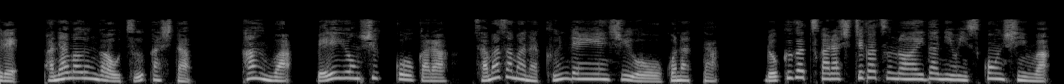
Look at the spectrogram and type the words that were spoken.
れ、パナマ運河を通過した。艦は米ヨン出港から様々な訓練演習を行った。6月から7月の間にウィスコンシンは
